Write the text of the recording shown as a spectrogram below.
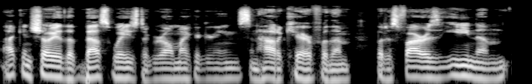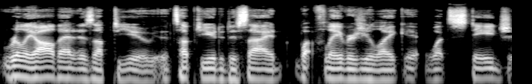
I can show you the best ways to grow microgreens and how to care for them, but as far as eating them, really all that is up to you. It's up to you to decide what flavors you like, at what stage,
